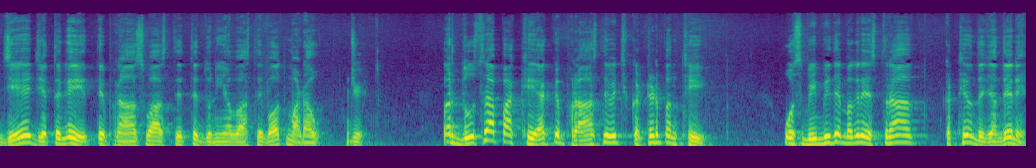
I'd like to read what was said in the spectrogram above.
ਜੇ ਜਿੱਤ ਗਈ ਤੇ ਫਰਾਂਸ ਵਾਸਤੇ ਤੇ ਦੁਨੀਆ ਵਾਸਤੇ ਬਹੁਤ ਮਾੜਾ ਹੋ ਜੀ। ਪਰ ਦੂਸਰਾ ਪੱਖ ਇਹ ਹੈ ਕਿ ਫਰਾਂਸ ਦੇ ਵਿੱਚ ਕੱਟੜਪੰਥੀ ਉਸ ਬੀਬੀ ਦੇ ਮਗਰ ਇਸ ਤਰ੍ਹਾਂ ਇਕੱਠੇ ਹੁੰਦੇ ਜਾਂਦੇ ਨੇ।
